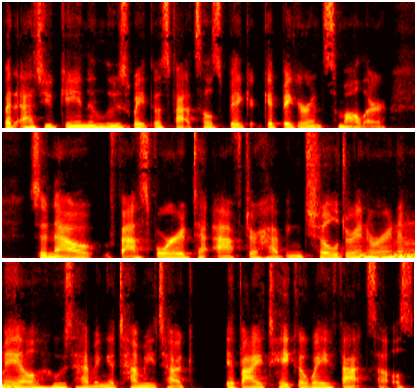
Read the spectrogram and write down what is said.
but as you gain and lose weight, those fat cells big, get bigger and smaller. So now fast forward to after having children mm-hmm. or in a mm-hmm. male who's having a tummy tuck. If I take away fat cells,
